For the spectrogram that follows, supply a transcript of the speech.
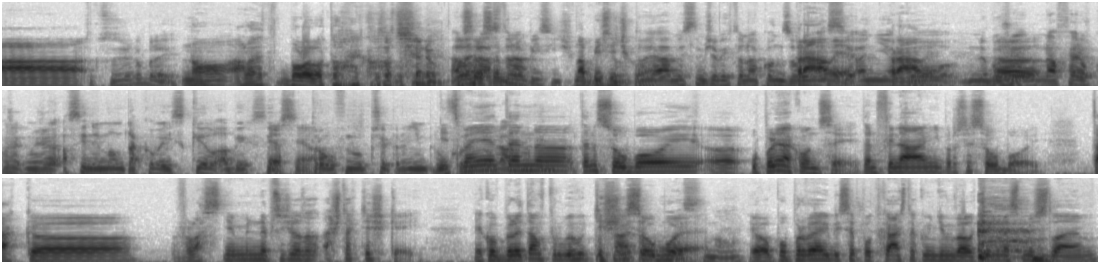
A, tak to je dobrý. No, ale bolelo to jako za cenu. Ale hrál to na PC. Na PC. To já myslím, že bych to na konzoli právě, asi ani právě. jako, nebo že uh, na férovku řeknu, že asi nemám takový skill, abych si jasně, no. troufnul při prvním průchodu. Nicméně ten, ten souboj uh, úplně na konci, ten finální prostě souboj, tak uh, vlastně mi nepřišel až tak těžký. Jako byly tam v průběhu těžší souboje. no. Jo, poprvé, když se potkáš s takovým tím velkým nesmyslem,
